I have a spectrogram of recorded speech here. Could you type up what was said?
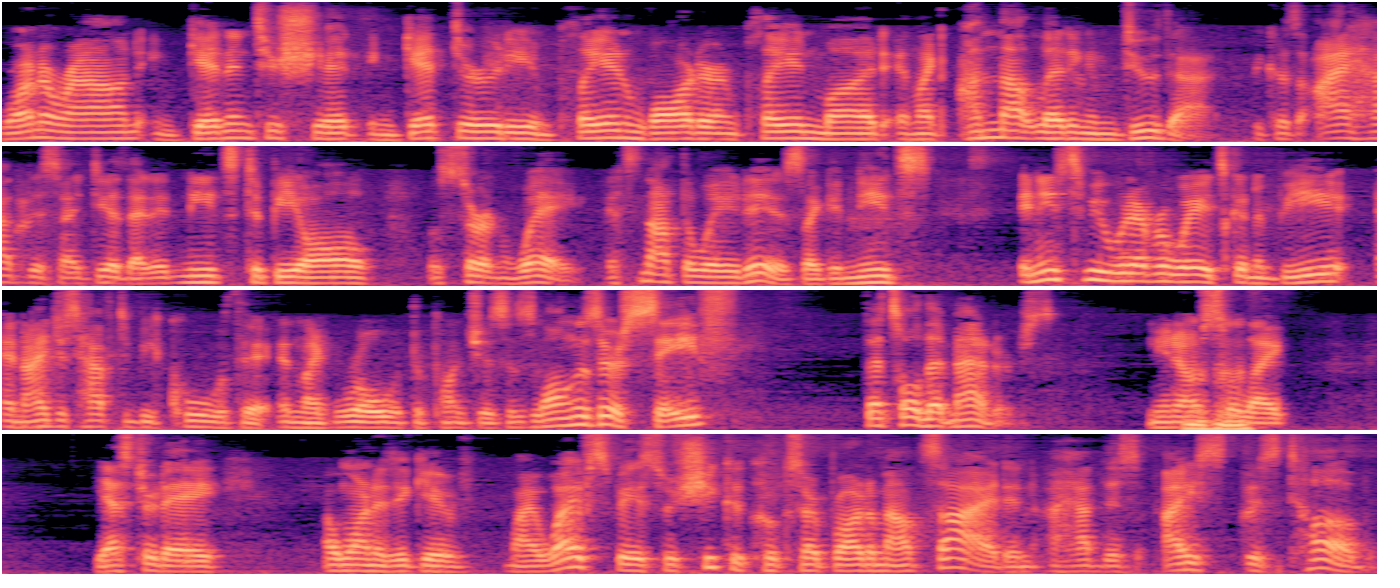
run around and get into shit and get dirty and play in water and play in mud and like I'm not letting him do that because I have this idea that it needs to be all a certain way. It's not the way it is. Like it needs it needs to be whatever way it's going to be and I just have to be cool with it and like roll with the punches. As long as they're safe, that's all that matters. You know, mm-hmm. so like yesterday I wanted to give my wife space so she could cook, so I brought him outside and I have this ice this tub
